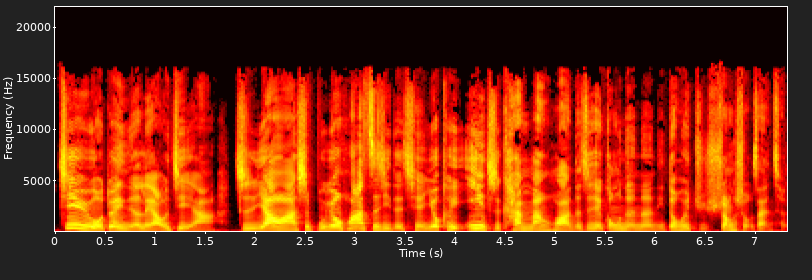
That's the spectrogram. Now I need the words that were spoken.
基于我对你的了解啊，只要啊是不用花自己的钱，又可以一直看漫画的这些功能呢，你都会举双手赞成。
